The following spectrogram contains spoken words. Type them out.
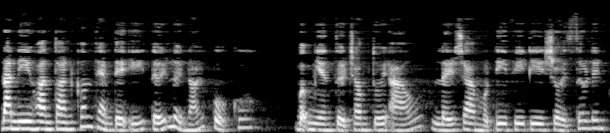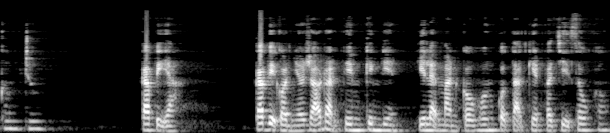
Danny hoàn toàn không thèm để ý tới lời nói của cô. Bỗng nhiên từ trong túi áo lấy ra một DVD rồi dơ lên không trung. Các vị à, các vị còn nhớ rõ đoạn phim kinh điển ghi lại màn cầu hôn của Tạ Kiệt và chị dâu không?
